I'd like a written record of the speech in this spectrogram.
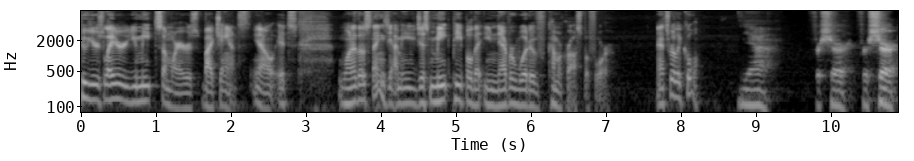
two years later you meet somewheres by chance. You know, it's one of those things. Yeah. I mean, you just meet people that you never would have come across before. That's really cool. Yeah, for sure, for sure.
